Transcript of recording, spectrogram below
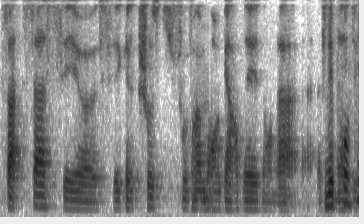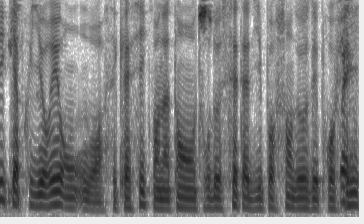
Ça, ça euh, c'est quelque chose qu'il faut vraiment regarder dans la. la des profits qu'a priori, c'est classique, mais on attend autour de 7 à 10 de hausse des profits.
